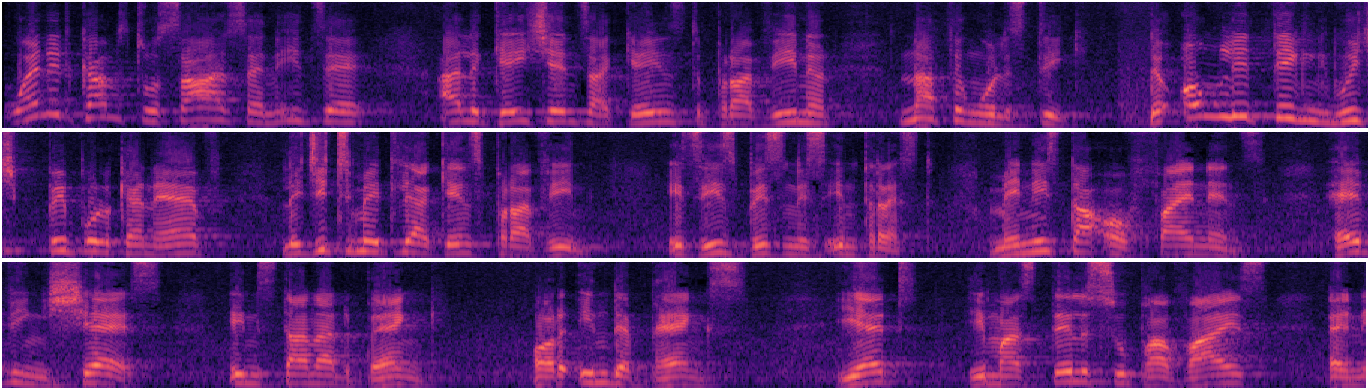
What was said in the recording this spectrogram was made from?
When it comes to SARS and its uh, allegations against Pravin, nothing will stick. The only thing which people can have legitimately against Pravin is his business interest. Minister of Finance having shares in Standard Bank or in the banks, yet he must still supervise an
